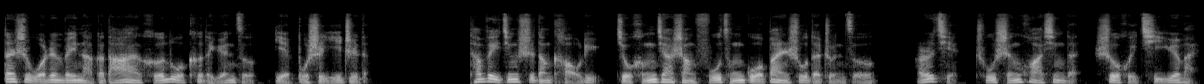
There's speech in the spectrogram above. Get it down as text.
但是我认为哪个答案和洛克的原则也不是一致的。他未经适当考虑就横加上服从过半数的准则。而且，除神话性的社会契约外，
